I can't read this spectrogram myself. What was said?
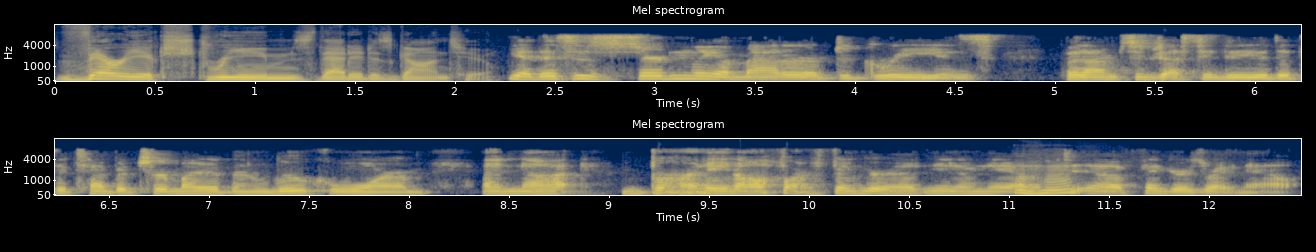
very extremes that it has gone to. Yeah, this is certainly a matter of degrees, but I'm suggesting to you that the temperature might have been lukewarm and not burning off our finger, you know, nail, mm-hmm. uh, fingers right now.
